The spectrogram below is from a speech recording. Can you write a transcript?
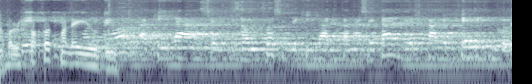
אבל לפחות מלא יהודים. הקהילה של זרנותו שזה קהילה קטנה שהייתה והפכה לחלק גדול.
